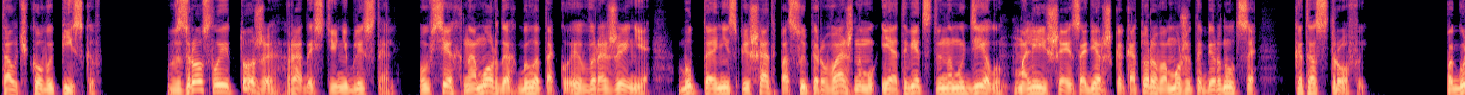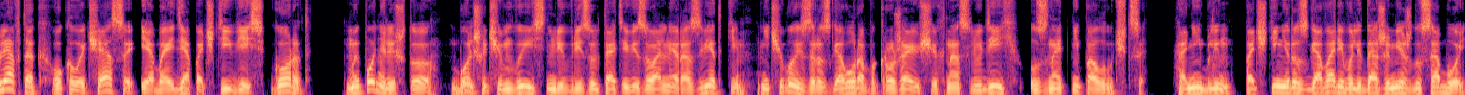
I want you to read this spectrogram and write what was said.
толчков и писков. Взрослые тоже радостью не блистали. У всех на мордах было такое выражение, будто они спешат по суперважному и ответственному делу, малейшая задержка которого может обернуться катастрофой. Погуляв так около часа и обойдя почти весь город, мы поняли, что больше, чем выяснили в результате визуальной разведки, ничего из разговоров окружающих нас людей узнать не получится. Они, блин, почти не разговаривали даже между собой,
